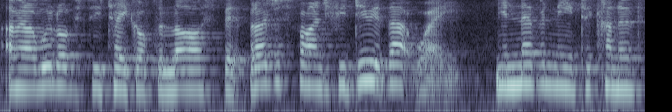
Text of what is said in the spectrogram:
I mean I will obviously take off the last bit but I just find if you do it that way you never need to kind of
